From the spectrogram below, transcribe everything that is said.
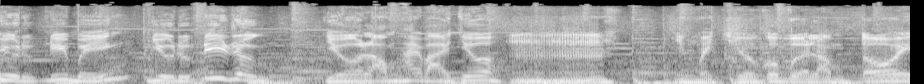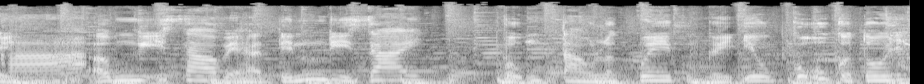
Vừa được đi biển vừa được đi rừng. Vừa lòng hai bài chưa? Ừ, Nhưng mà chưa có vừa lòng tôi. Ông nghĩ sao về Hà Tín Design Vũng Tàu là quê của người yêu cũ của tôi đấy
